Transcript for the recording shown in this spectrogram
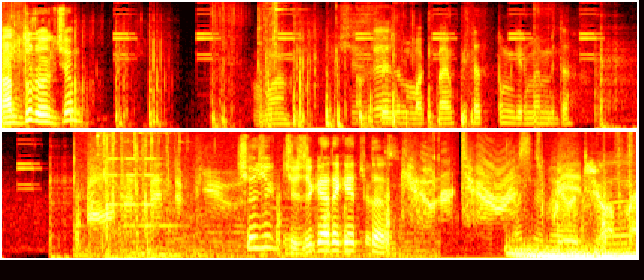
Lan dur öleceğim. Aman. Sizde Dedim bak ben quit attım girmem bir daha. Çocuk çocuk hareketler. kaç öyle yaptı?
